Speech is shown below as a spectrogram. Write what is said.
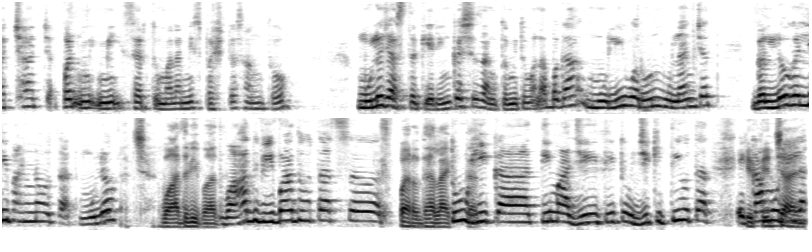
अच्छा अच्छा. पण मी मी सर तुम्हाला मी स्पष्ट सांगतो. मुलं जास्त केअरिंग कसं सांगतो? मी तुम्हाला बघा मुलीवरून मुलांच्यात गल्लोगल्ली भांडणं होतात. मुलं वादविवाद. वाद विवाद होतात सर. स्पर्धा तू ही का? ती माझी ती तुझी किती होतात? एका मुलीला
